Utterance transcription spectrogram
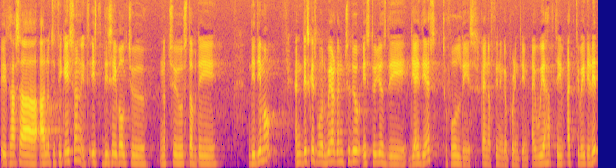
It has a, a notification. It, it's disabled to not to stop the, the demo. And in this case, what we are going to do is to use the, the IDS to fool this kind of fingerprinting. And we have activated it,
